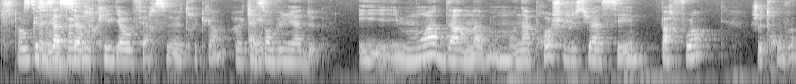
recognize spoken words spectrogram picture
Je pense Parce que c'est sa sœur qui lui a offert ce truc-là. Ok. Elles sont venues à deux. Et moi, dans ma- mon approche, je suis assez, parfois, je trouve,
